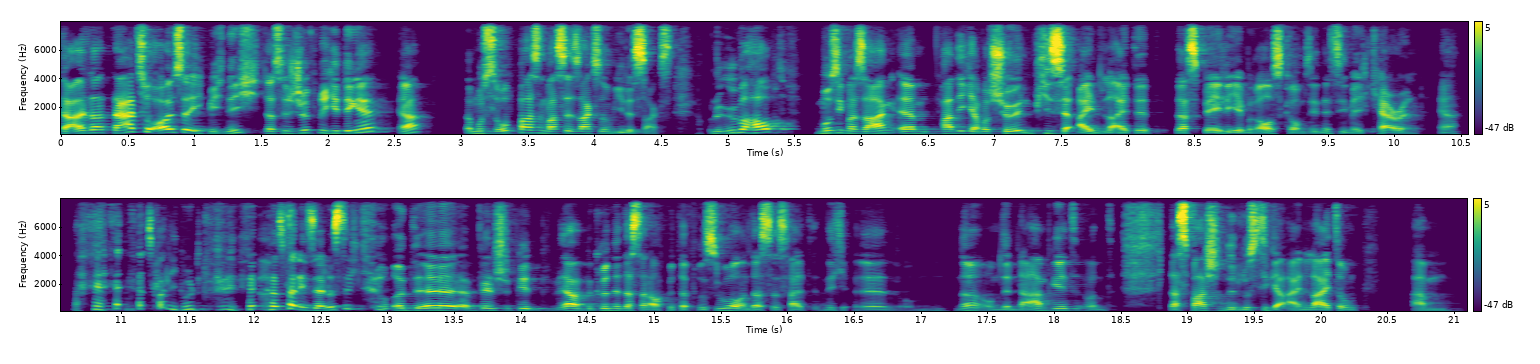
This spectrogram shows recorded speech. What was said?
Da, da, dazu äußere ich mich nicht. Das sind schiffliche Dinge, ja. Da musst du aufpassen, was du sagst und wie du sagst. Und überhaupt, muss ich mal sagen, ähm, fand ich aber schön, wie sie einleitet, dass Bailey eben rauskommt. Sie nennt sie nämlich Karen. Ja? das fand ich gut. Das fand ich sehr lustig. Und äh, ja, begründet das dann auch mit der Frisur und dass es halt nicht äh, um, ne, um den Namen geht. Und das war schon eine lustige Einleitung ähm,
